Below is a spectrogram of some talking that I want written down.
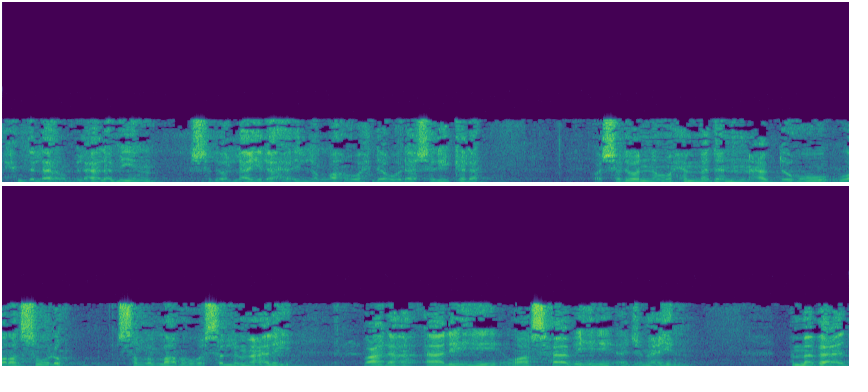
الحمد لله رب العالمين أشهد أن لا إله إلا الله وحده لا شريك له وأشهد أن محمدا عبده ورسوله صلى الله وسلم عليه. وعلى آله وأصحابه أجمعين. أما بعد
